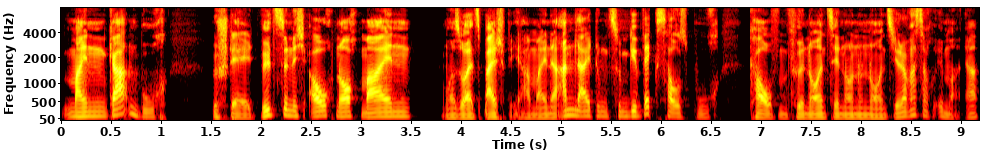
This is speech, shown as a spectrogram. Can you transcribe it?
mein Gartenbuch bestellt. Willst du nicht auch noch mein, mal so als Beispiel, ja, meine Anleitung zum Gewächshausbuch kaufen für 1999 oder was auch immer, ja.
